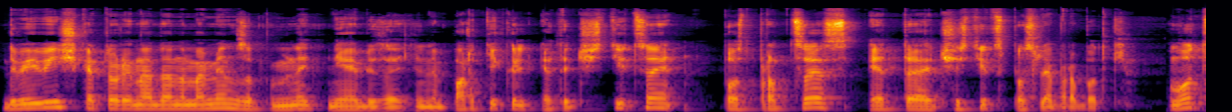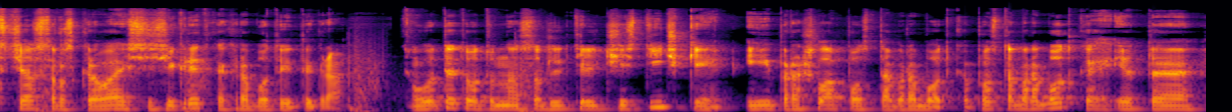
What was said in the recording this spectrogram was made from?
Две вещи, которые на данный момент запоминать не обязательно. Партикль – это частица, постпроцесс – это частица после обработки. Вот сейчас раскрываю все секрет, как работает игра. Вот это вот у нас отлетели частички и прошла постобработка. Постобработка – это,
